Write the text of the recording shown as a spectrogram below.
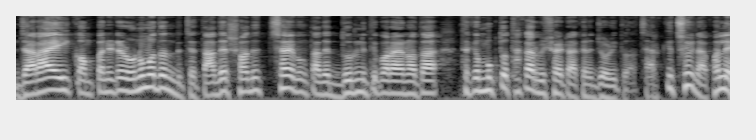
যারা এই কোম্পানিটার অনুমোদন দিচ্ছে তাদের সদিচ্ছা এবং তাদের দুর্নীতিপরায়ণতা থেকে মুক্ত থাকার বিষয়টা এখানে জড়িত আছে। আর কিছুই না ফলে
